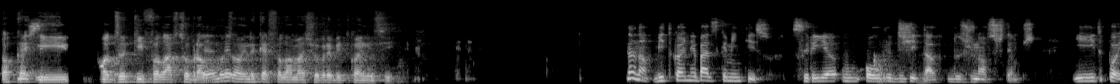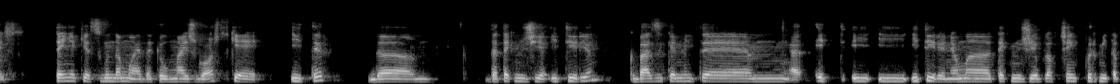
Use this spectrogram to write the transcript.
Ok, mas, e Podes aqui falar sobre algumas é, é, ou ainda queres falar mais sobre a Bitcoin em si? Não, não. Bitcoin é basicamente isso. Seria o ouro digital dos nossos tempos. E depois tem aqui a segunda moeda que eu mais gosto, que é Ether, da, da tecnologia Ethereum, que basicamente é. Ethereum é uma tecnologia blockchain que permite a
